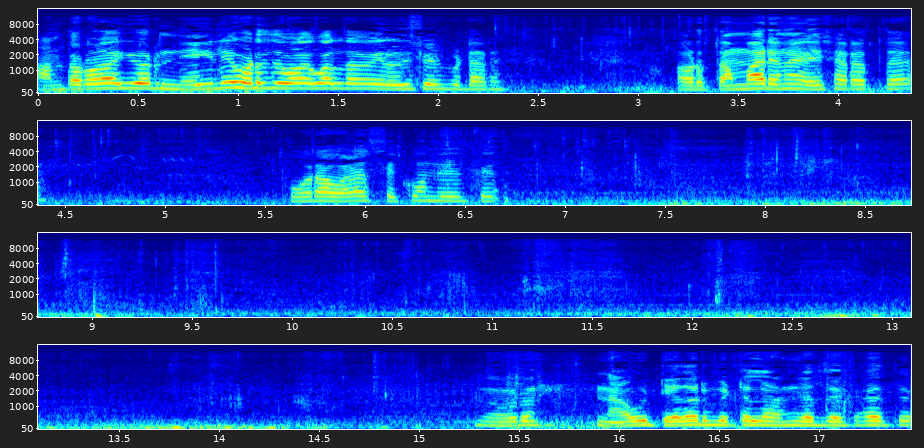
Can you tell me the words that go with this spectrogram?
ಅಂಥರೊಳಗೆ ಇವ್ರು ನೇಗಿಲಿ ಹೊಡೆದು ಒಳಗಲ್ದ ಇಳಿಸ್ಬಿಟ್ಟಾರ ಅವ್ರ ತಮ್ಮಾರೇನೋ ಇಳಿಸಾರತ್ತ ಪೂರ ಒಳಗೆ ಸಿಕ್ಕೊಂದೈತಿ ನೋಡು, ನಾವು ಟೇಲರ್ ಬಿಟ್ಟಲ್ಲ ಹಂಗ ಜಗಾತು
